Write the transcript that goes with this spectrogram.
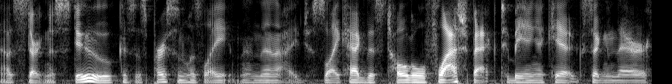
I was starting to stew because this person was late. And then I just like had this total flashback to being a kid sitting there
